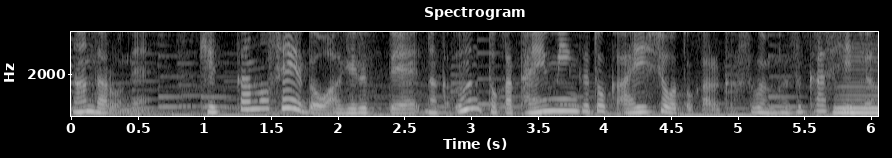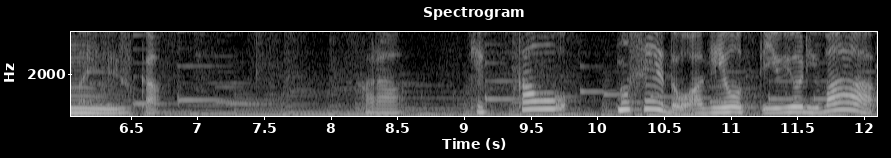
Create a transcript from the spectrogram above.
なんだろうね結果の精度を上げるってなんか運とかタイミングとか相性とかあるからすごい難しいじゃないですか。だから結果をの精度を上げようっていうよりは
